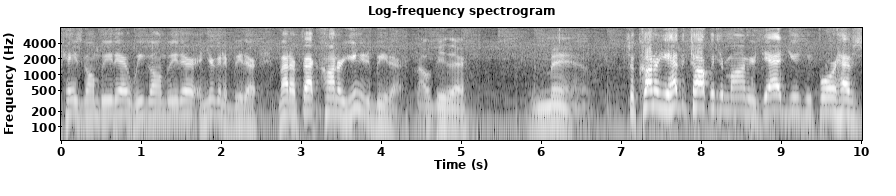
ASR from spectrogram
K's gonna be there, we gonna be there, and you're gonna be there. Matter of fact, Connor, you need to be there. I'll be there. Man. So Connor, you had to talk with your mom. Your dad used before. Has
